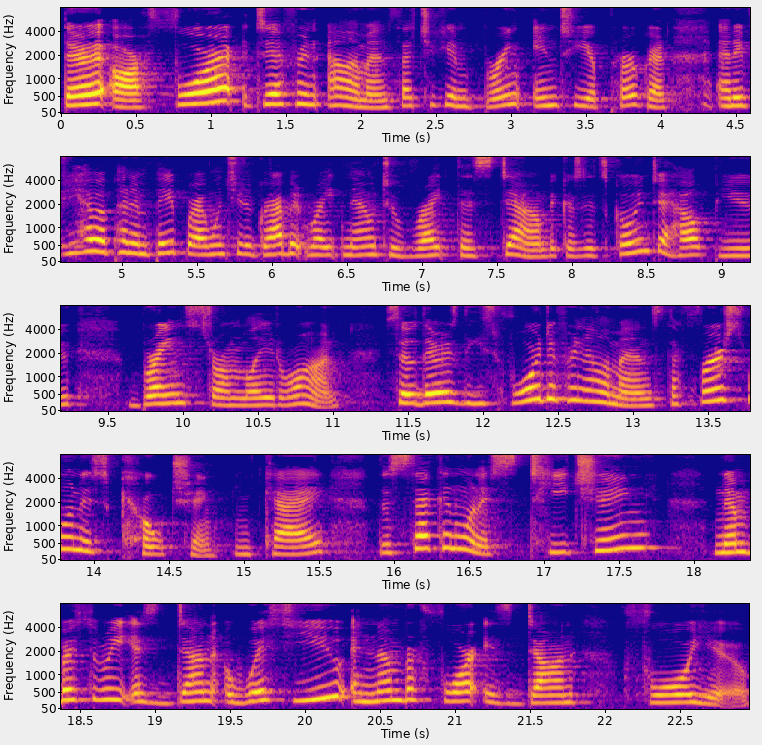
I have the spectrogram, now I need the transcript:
there are four different elements that you can bring into your program. And if you have a pen and paper, I want you to grab it right now to write this down because it's going to help you brainstorm later on. So there's these four different elements. The first one is coaching, okay? The second one is teaching. Number 3 is done with you and number 4 is done for you.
